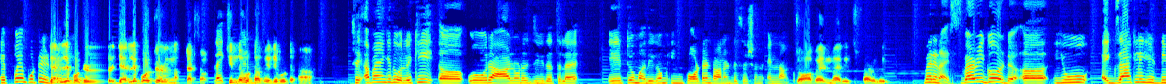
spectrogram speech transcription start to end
എപ്പോ ഞാൻ പൊട്ടി ജനലിൽ പൊട്ട് ഇടണം ചിന്ന പൊട്ടോ പെരിയ പൊട്ട് ശരി അപ്പൊ എനിക്ക് തോന്നുന്നു ഒരാളുടെ ജീവിതത്തിലെ ഏറ്റവും അധികം ഇമ്പോർട്ടന്റ് ആണ് ഡിസിഷൻ എന്നാണ് job and very nice very good you exactly hit the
